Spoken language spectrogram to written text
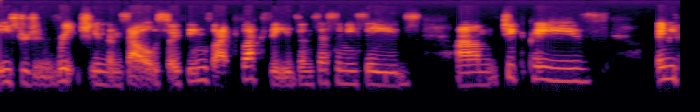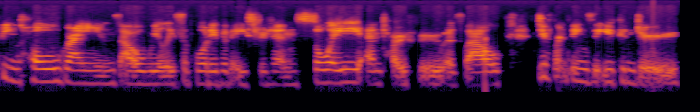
estrogen rich in themselves. So, things like flax seeds and sesame seeds, um, chickpeas, anything whole grains are really supportive of estrogen, soy and tofu as well. Different things that you can do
